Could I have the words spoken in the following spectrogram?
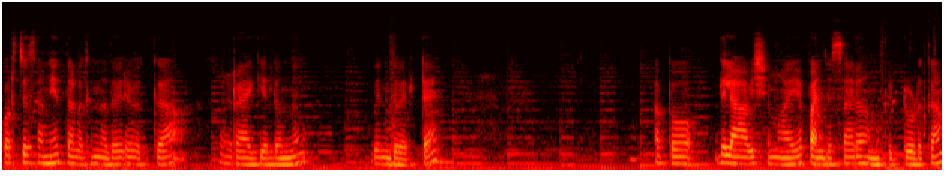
കുറച്ച് സമയം തിളക്കുന്നത് വരെ വെക്കുക. റാഗിയെല്ലാം ഒന്ന് വെന്ത് വരട്ടെ. അപ്പോൾ ഇതിലാവശ്യമായ പഞ്ചസാര നമുക്ക് ഇട്ട് കൊടുക്കാം.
